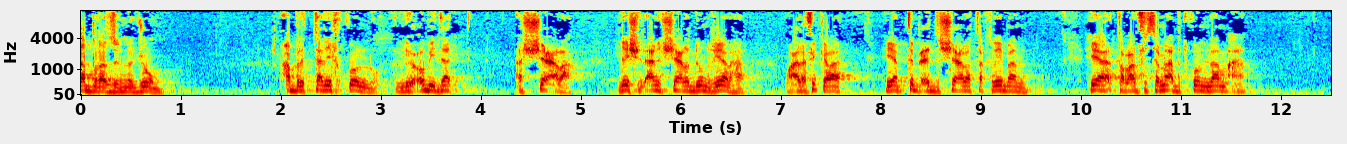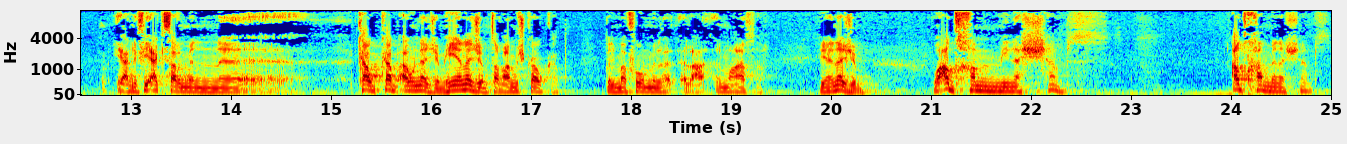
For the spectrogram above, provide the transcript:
أبرز النجوم. عبر التاريخ كله اللي عبدت الشعرة. ليش الآن الشعرة دون غيرها؟ وعلى فكرة هي بتبعد الشعرة تقريبا هي طبعا في السماء بتكون لمعة يعني في أكثر من آه، كوكب أو نجم. هي نجم طبعا مش كوكب بالمفهوم المعاصر. هي نجم. وأضخم من الشمس. أضخم من الشمس.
